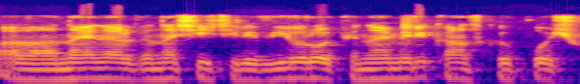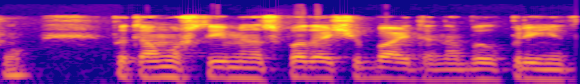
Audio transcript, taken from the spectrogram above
а, на энергоносители в Европе на американскую почву, потому что именно с подачи Байдена был принят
